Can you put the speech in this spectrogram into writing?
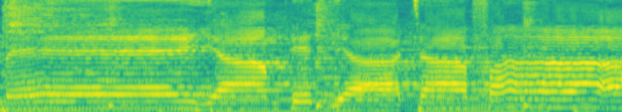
แม้ยามเพชรหยาดจากฟ้า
